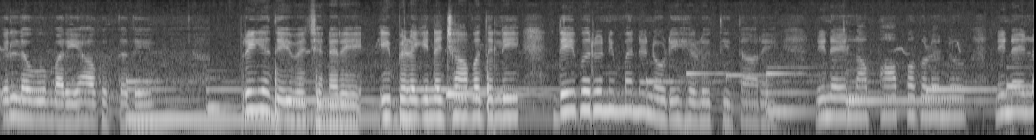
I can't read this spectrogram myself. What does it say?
ಎಲ್ಲವೂ ಮರೆಯಾಗುತ್ತದೆ. ಪ್ರಿಯ ದೇವ ಜನರೇ ಈ ಬೆಳಗಿನ ಜಾವದಲ್ಲಿ ದೇವರು ನಿಮ್ಮನ್ನು ನೋಡಿ ಹೇಳುತ್ತಿದ್ದಾರೆ. ನಿನ್ನ ಎಲ್ಲ ಪಾಪಗಳನ್ನು, ನಿನ್ನ ಎಲ್ಲ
